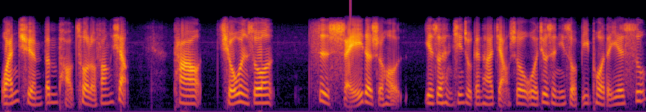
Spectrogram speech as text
完全奔跑错了方向。他求问说是谁的时候，耶稣很清楚跟他讲说：“我就是你所逼迫的耶稣。”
